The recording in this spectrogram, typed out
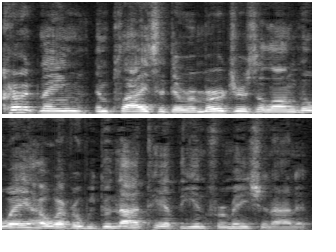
current name implies that there were mergers along the way, however, we do not have the information on it.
